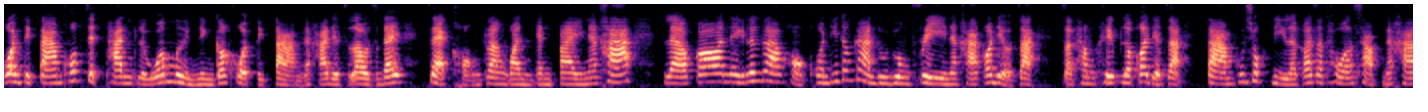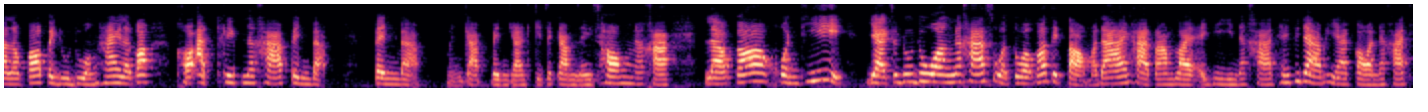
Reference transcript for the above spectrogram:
คนติดตามครบ 7,000 หรือว่าหมื่นหนึ่งก็กดติดตามนะคะ เดี๋ยวเราจะได้แจกของรางวัลกันไปนะคะ แล้วก็ในเรื่องราวของคนที่ต้องการดูดวงฟรีนะคะ ก็เดี๋ยวจะจะทำคลิปแล้วก็เดี๋ยวจะตามผู้โชคดีแล้วก็จะโทรศัพท์นะคะ แล้วก็ไปดูดวงให้แล้วก็ขออัดคลิปนะคะเป็นแบบเป็นแบบ เหมือนกับเป็นการกิจกรรมในช่องนะคะ แล้วก็คนที่อยากจะดูดวงนะคะ ส่วนตัวก็ติดต่อมาได้ค่ะตาม Line ID นะคะ เทพธิดาพยากรณ์นะคะ T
